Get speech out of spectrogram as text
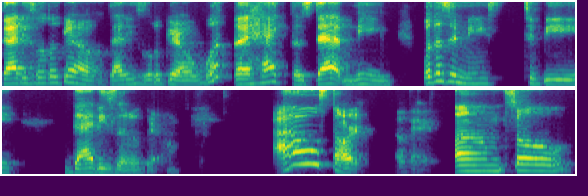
daddy's little girl, daddy's little girl. What the heck does that mean? What does it mean to be daddy's little girl? I'll start. Okay. Um, so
